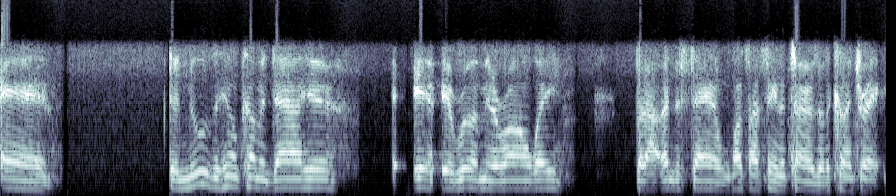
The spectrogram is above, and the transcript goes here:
and the news of him coming down here, it, it rubbed me the wrong way. But I understand once I seen the terms of the contract.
